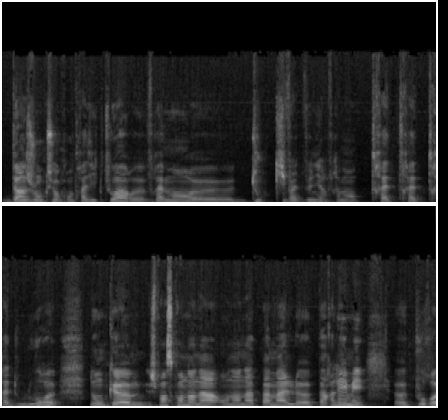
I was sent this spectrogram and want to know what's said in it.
d'injonction contradictoire euh, vraiment euh, dou- qui va devenir vraiment très très très douloureux. Donc euh, je pense qu'on en a on en a pas mal euh, parlé, mais pour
